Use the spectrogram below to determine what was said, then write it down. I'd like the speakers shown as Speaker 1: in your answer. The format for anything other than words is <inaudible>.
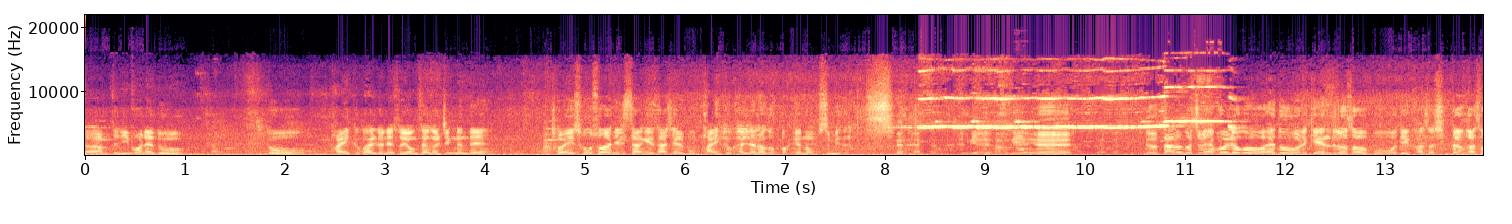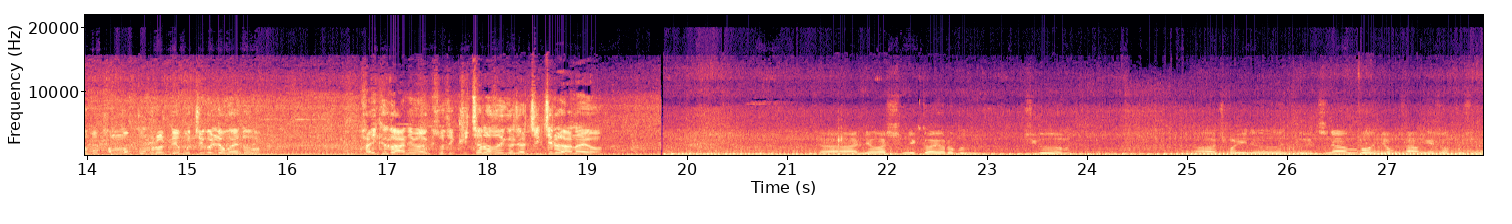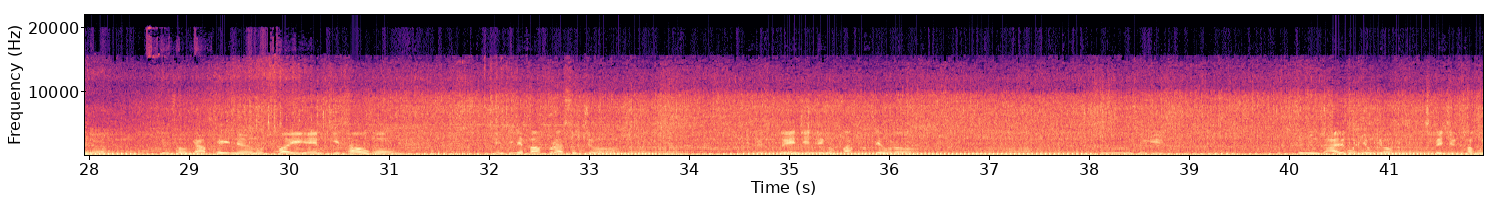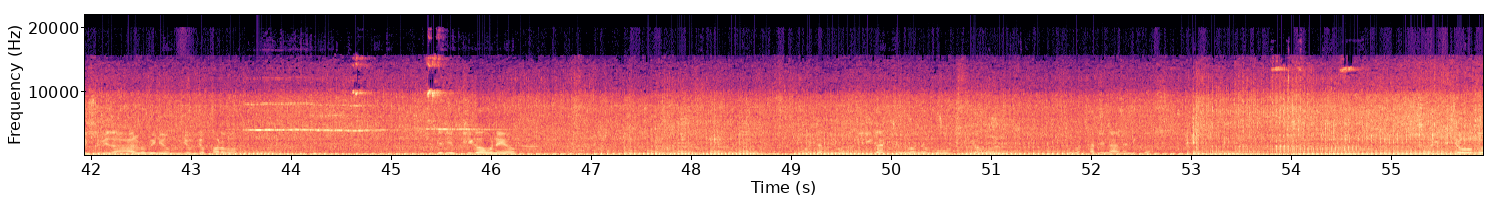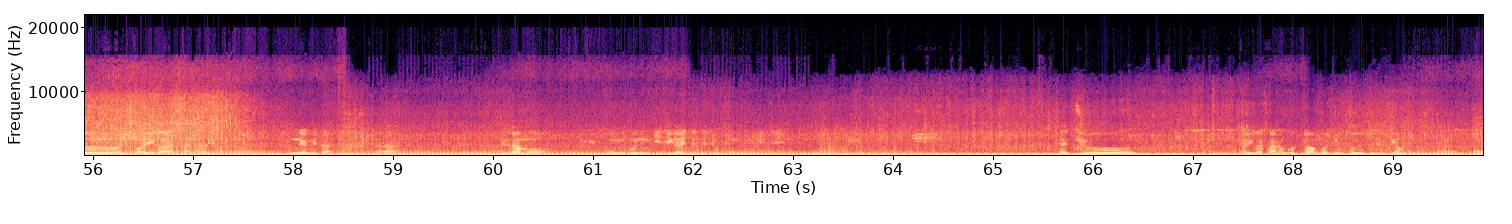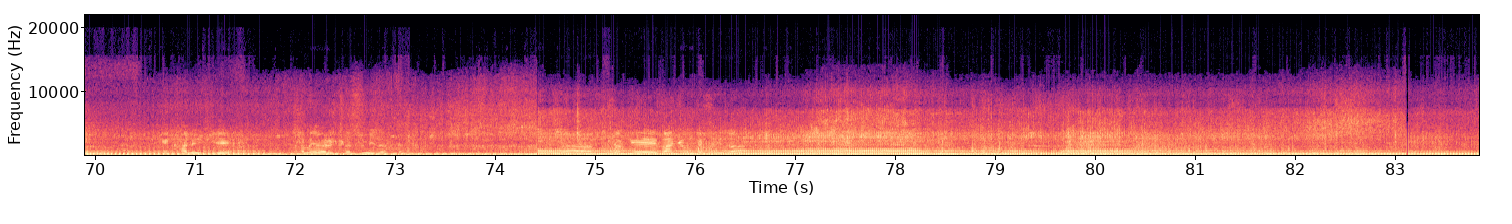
Speaker 1: 자, 아무튼 이번에도 또 바이크 관련해서 영상을 찍는데 저희 소소한 일상이 사실 뭐 바이크 관련한 것밖에 없습니다. 예. 그래서 다른 것 좀 해보려고 해도 이렇게 예를 들어서 뭐 어디 가서 식당 가서 뭐 밥 먹고 그럴 때 뭐 찍으려고 해도 바이크가 아니면 솔직히 귀찮아서 이걸 잘 찍지를 않아요. 자, 안녕하십니까 여러분. 지금 아, 저희는 그 지난번 영상에서 보시면은 지금 저기 앞에 있는 오토바이 MT450 엔진에 빵꾸 났었죠. 그래서 그 엔진 지금 빵꾸 때문에 그 저기 무슨 용접, 알곤 용접 집에 지금 가고 있습니다. 알루미늄 용접하러. 근데 지금 비가 오네요. 어차피 뭐비 같은 거는 뭐 신경을 쓰고 타진 않으니까. 어, 이쪽은 저희가 사는 동네입니다. 자, 일라모 여기 공군 기지가 있는데요. 공군 기지. 대충 저희가 사는 곳도 한번 좀 보여드릴 겸 이렇게 가는 길에 카메라를 켰습니다. 자, 비가 꽤 많이 오고 있습니다.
